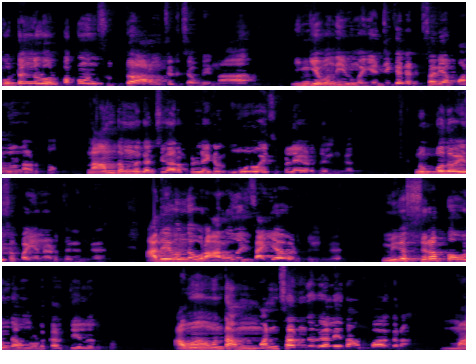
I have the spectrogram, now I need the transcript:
கூட்டங்கள் ஒரு பக்கம் வந்து சுத்த ஆரம்பிச்சிடுச்சு அப்படின்னா இங்கே வந்து இவங்க எஜுகேட்டட் சரியாக பண்ணலன்னு அர்த்தம். நாம் தமிழ் கட்சிக்கார பிள்ளைகள் மூணு வயசு பிள்ளைய எடுத்துக்கோங்க. முப்பது வயசு பையனை எடுத்துக்கோங்க. அதே வந்து ஒரு அறுபது வயசு ஐயாவை எடுத்துக்கோங்க. மிக சிறப்பாக வந்து அவங்களோட கருத்தியல் இருக்கும். அவன் வந்து அவன் மண் சார்ந்த வேலையை தான் அவன் பார்க்குறான். ம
